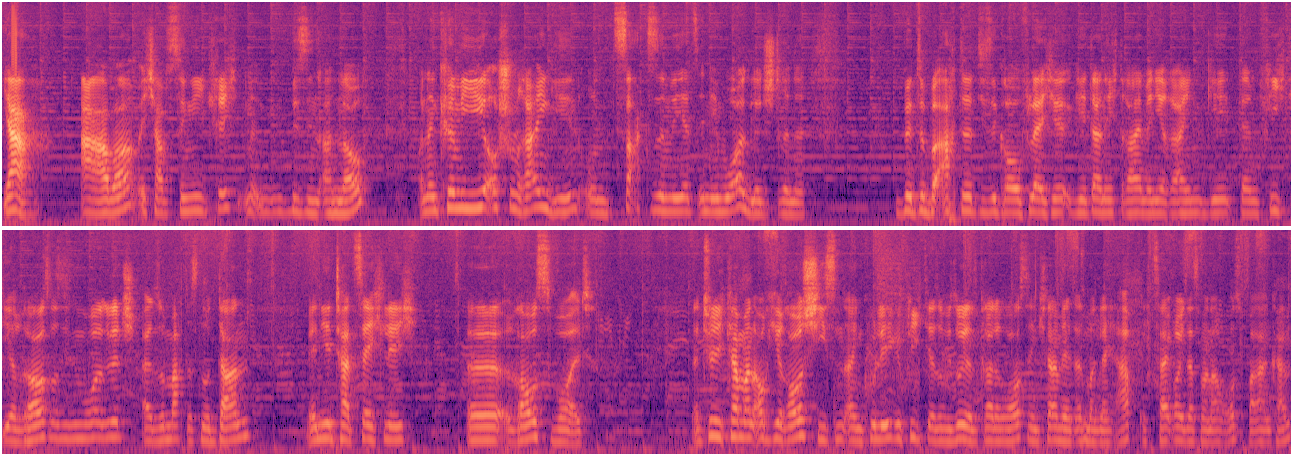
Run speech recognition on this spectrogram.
Ja, aber ich habe es hingekriegt mit ein bisschen Anlauf. Und dann können wir hier auch schon reingehen und zack sind wir jetzt in dem Wall Glitch drinne. Bitte beachtet, diese graue Fläche geht da nicht rein. Wenn ihr reingeht, dann fliegt ihr raus aus diesem Wall Glitch. Also macht es nur dann, wenn ihr tatsächlich äh, raus wollt. Natürlich kann man auch hier rausschießen. Ein Kollege fliegt ja sowieso jetzt gerade raus. Den knallen wir jetzt erstmal gleich ab. Ich zeige euch, dass man auch rausfahren kann.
